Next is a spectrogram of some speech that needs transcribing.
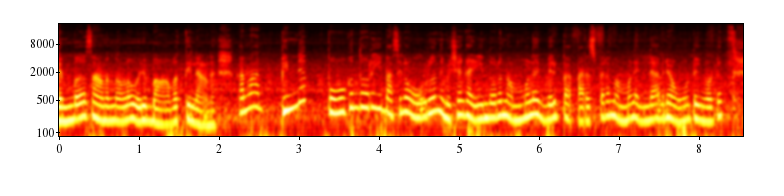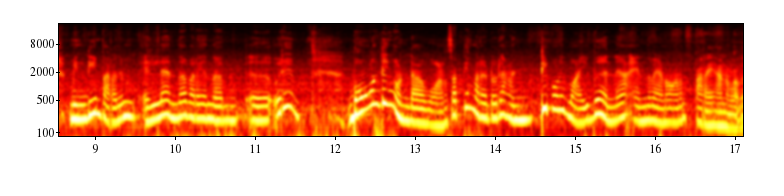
മെമ്പേഴ്സ് ആണെന്നുള്ള ഒരു ഭാവത്തിലാണ്. കാരണം പിന്നെ പോകുന്തോറും ഈ ബസ്സിൽ ഓരോ നിമിഷം കഴിയുന്തോറും നമ്മൾ ഇവർ പരസ്പരം നമ്മളെല്ലാവരും അങ്ങോട്ടും ഇങ്ങോട്ടും മിണ്ടിയും പറഞ്ഞും എല്ലാം എന്താ പറയുന്ന ഒരു ബോണ്ടിങ് ഉണ്ടാവുകയാണ് സത്യം പറയട്ടെ ഒരു അടിപൊളി വൈബ് തന്നെ എന്ന് വേണമാണ് പറയാനുള്ളത്.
